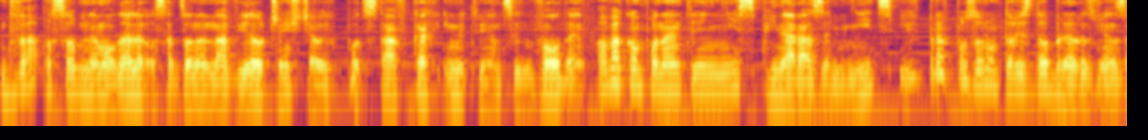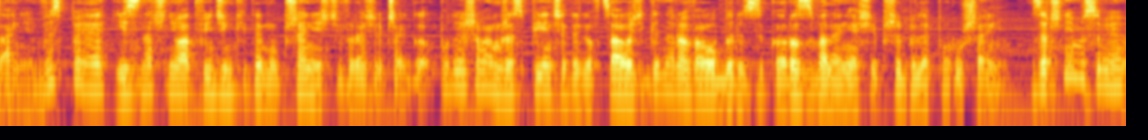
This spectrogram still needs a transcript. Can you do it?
dwa osobne modele osadzone na wieloczęściowych podstawkach imitujących wodę. Oba komponenty nie spina razem nic i wbrew pozorom to jest dobre rozwiązanie. Wyspę jest znacznie łatwiej dzięki temu przenieść w razie czego. Podejrzewam, że spięcie tego w całość generowałoby ryzyko rozwalenia się przy byle poruszeniu. Zaczniemy sobie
